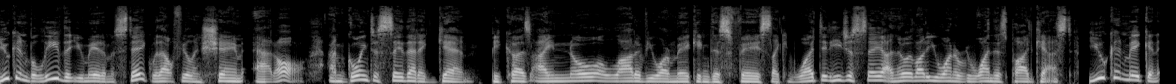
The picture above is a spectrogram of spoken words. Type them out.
You can believe that you made a mistake without feeling shame at all. I'm going to say that again because I know a lot of you are making this face like, what did he just say? I know a lot of you want to rewind this podcast. You can make an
